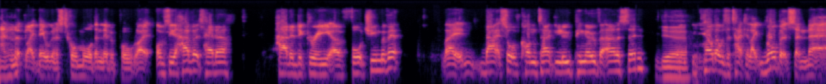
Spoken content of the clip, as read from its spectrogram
and Mhm. looked like they were going to score more than Liverpool. Like obviously, the Havertz header had a degree of fortune with it. Like that sort of contact looping over Alisson. Yeah. You can tell that was a tactic. Like Robertson there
